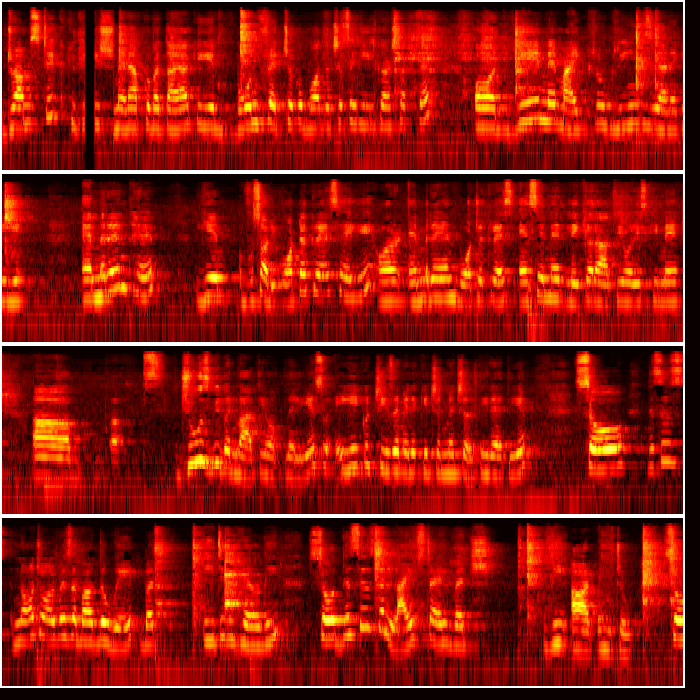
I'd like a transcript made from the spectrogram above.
ड्रम स्टिक क्योंकि मैंने आपको बताया कि ये बोन फ्रैक्चर को बहुत अच्छे से हील कर सकते हैं। और ये मैं माइक्रो ग्रीन्स यानी कि ये एमरेंथ है ये सॉरी वाटर क्रेस है ये और एमरेन वाटर क्रेस ऐसे मैं लेकर आती हूँ और इसकी मैं जूस भी बनवाती हूँ अपने लिए। सो so, ये कुछ चीज़ें मेरे किचन में चलती रहती है। So this is not always about the weight but eating healthy so this is the life style which we are into so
